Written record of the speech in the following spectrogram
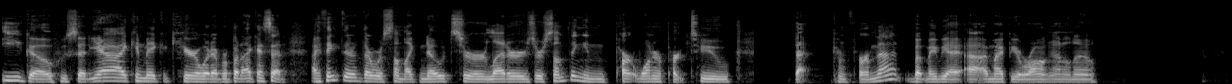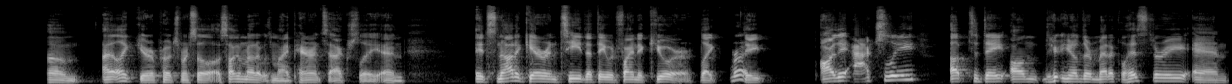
ego who said yeah i can make a cure or whatever but like i said i think there there was some like notes or letters or something in part one or part two that confirm that but maybe i i might be wrong i don't know Um, I like your approach, Marcel. I was talking about it with my parents actually, and it's not a guarantee that they would find a cure. Like Right. they are they actually up to date on you know their medical history and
